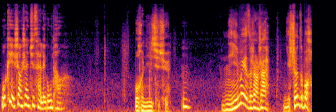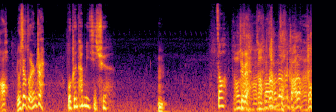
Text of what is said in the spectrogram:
我可以上山去采雷公藤。我和你一起去。嗯，你妹子上山，你身子不好，留下做人质。我跟他们一起去。嗯，走，这边走走，那是找药走。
